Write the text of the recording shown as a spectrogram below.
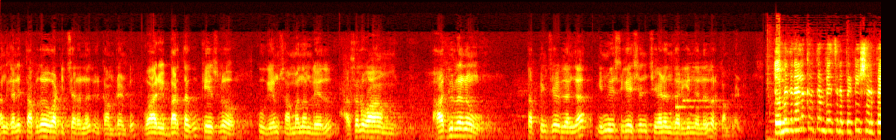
అందుకని తప్పుదో పట్టించారు అన్నది కంప్లైంట్. వారి భర్తకు కేసులో ఏం సంబంధం లేదు. అసలు ఆ బాధ్యులను తప్పించే విధంగా ఇన్వెస్టిగేషన్ చేయడం జరిగింది అనేది వారి కంప్లైంట్. తొమ్మిది నెలల క్రితం వేసిన పిటిషన్పై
